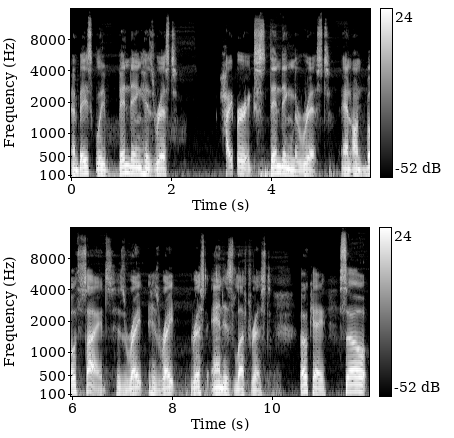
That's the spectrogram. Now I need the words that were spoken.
and basically bending his wrist, hyper extending the wrist, and on both sides, his right his right wrist and his left wrist. Okay, so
